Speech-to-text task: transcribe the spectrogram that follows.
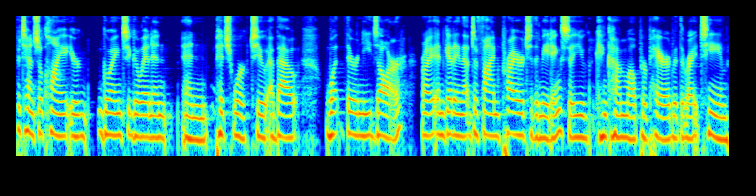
potential client you're going to go in and and pitch work to about what their needs are right? And getting that defined prior to the meeting so you can come well prepared with the right team.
